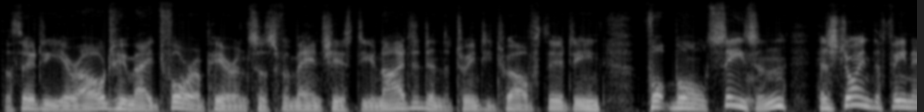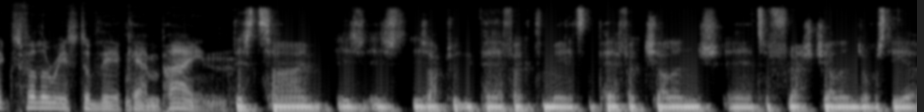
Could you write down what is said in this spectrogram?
The 30 year old, who made four appearances for Manchester United in the 2012 13 football season, has joined the Phoenix for the rest of their campaign. This time is, is, is absolutely perfect for me. It's the perfect challenge. Uh, it's a fresh challenge. Obviously, uh,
